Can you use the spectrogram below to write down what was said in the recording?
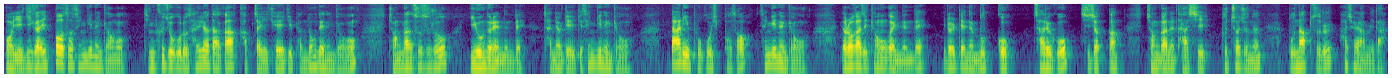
뭐 얘기가 이뻐서 생기는 경우, 딩크족으로 살려다가 갑자기 계획이 변동되는 경우, 정관 수술 후 이혼을 했는데 자녀 계획이 생기는 경우, 딸이 보고 싶어서 생기는 경우, 여러 가지 경우가 있는데 이럴 때는 묶고 자르고 지졌던 정관을 다시 붙여주는 문합수를 하셔야 합니다.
